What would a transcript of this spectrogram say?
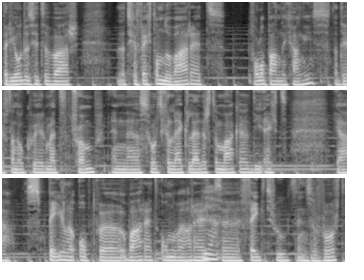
periode zitten waar het gevecht om de waarheid volop aan de gang is. Dat heeft dan ook weer met Trump en uh, soortgelijke leiders te maken die echt ja, spelen op uh, waarheid, onwaarheid, ja. uh, fake truth enzovoort.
